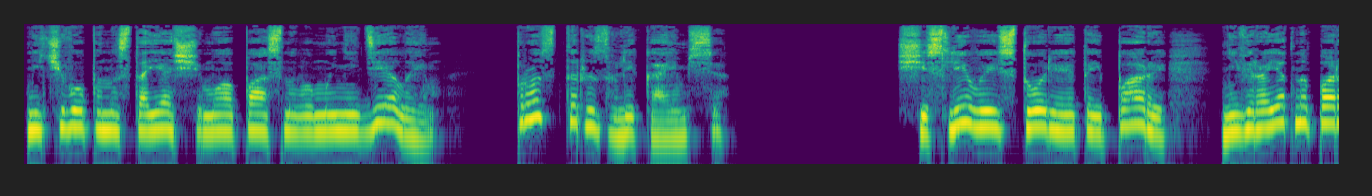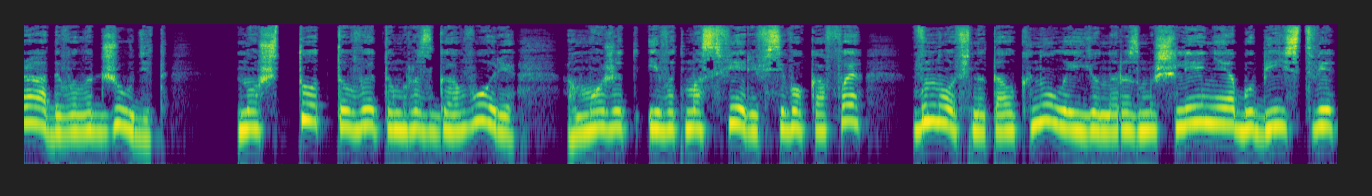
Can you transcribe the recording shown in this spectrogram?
ничего по-настоящему опасного мы не делаем, просто развлекаемся». Счастливая история этой пары невероятно порадовала Джудит, но что-то в этом разговоре, а может и в атмосфере всего кафе, вновь натолкнуло ее на размышления об убийстве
